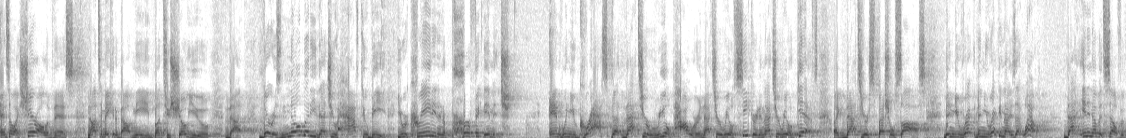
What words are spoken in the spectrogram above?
And so I share all of this not to make it about me, but to show you that there is nobody that you have to be. You were created in a perfect image. And when you grasp that that's your real power and that's your real secret and that's your real gift, like that's your special sauce, then you, rec- then you recognize that, wow, that in and of itself, if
